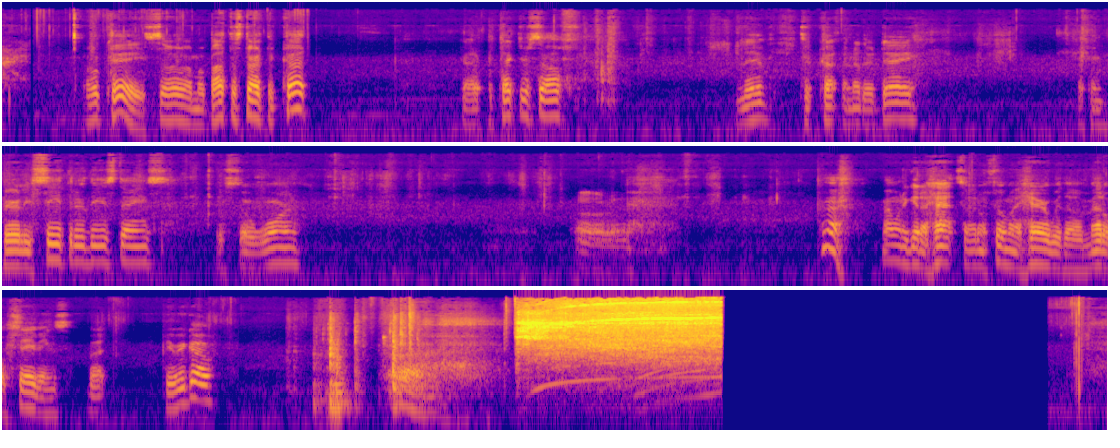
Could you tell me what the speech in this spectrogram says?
okay, so I'm about to start the cut. Gotta protect yourself. Live to cut another day. I can barely see through these things. They're so worn. Alright. Huh. I want to get a hat so I don't fill my hair with uh, metal shavings, but here we go.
